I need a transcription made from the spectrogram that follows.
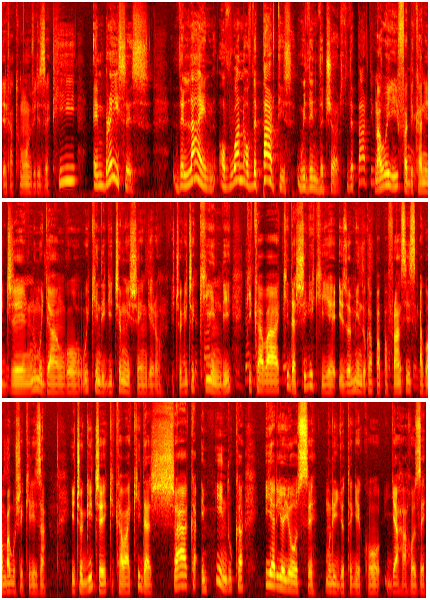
reka tumwumvirize. He embraces the line of one of the parties within the church. The party nawe yifadikanije n'umuryango w'ikindi gice mu ishengero. Ico gice kindi kikaba kidashigikiye izo mpinduka papa francis agomba gushikiriza. Ico gice kikaba kidashaka impinduka iyo ari yo yose muri iryo tegeko ryahahoze.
